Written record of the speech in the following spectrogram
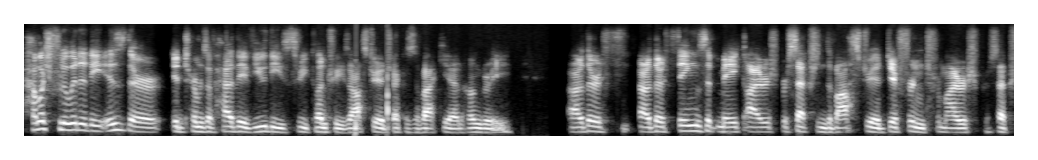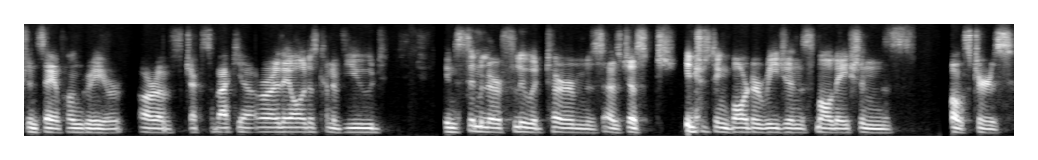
how much fluidity is there in terms of how they view these three countries, Austria, Czechoslovakia, and Hungary? Are there th- are there things that make Irish perceptions of Austria different from Irish perceptions, say, of Hungary or or of Czechoslovakia, or are they all just kind of viewed in similar fluid terms as just interesting border regions, small nations, ulsters?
